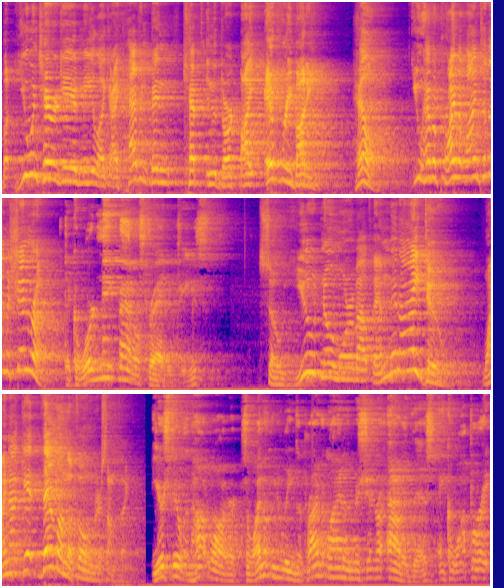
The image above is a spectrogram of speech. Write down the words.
But you interrogated me like I haven't been kept in the dark by everybody. Hell, you have a private line to the Machinra. To coordinate battle strategies. So you'd know more about them than I do. Why not get them on the phone or something? You're still in hot water, so why don't you leave the private line of the Machinra out of this and cooperate?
